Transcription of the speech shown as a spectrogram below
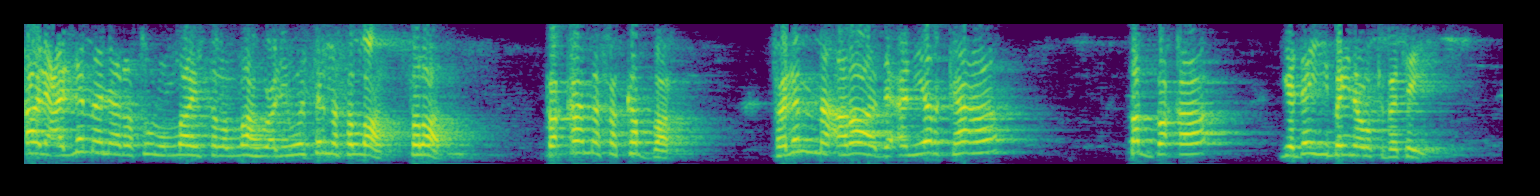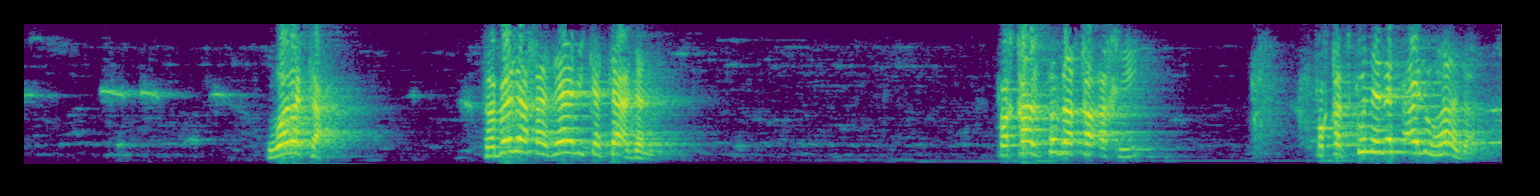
قال علمنا رسول الله صلى الله عليه وسلم صلاة صلاة. فقام فكبر. فلما أراد أن يركع طبق يديه بين ركبتيه. وركع. فبلغ ذلك سعدا. فقال صدق أخي فقد كنا نفعل هذا.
